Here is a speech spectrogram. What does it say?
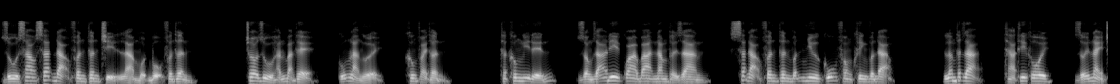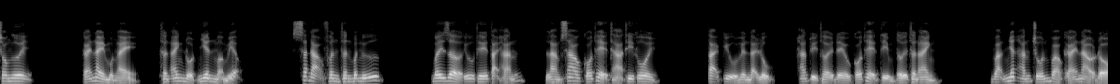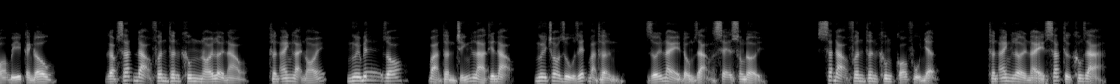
Dù sao sát đạo phân thân chỉ là một bộ phân thân cho dù hắn bản thể cũng là người, không phải thần. Thật không nghĩ đến, dòng giã đi qua ba năm thời gian, sát đạo phân thân vẫn như cũ phong khinh vân đạo. Lâm thất dạ thả thi khôi, giới này cho ngươi. Cái này một ngày, thần anh đột nhiên mở miệng. Sát đạo phân thân bất ngữ. Bây giờ ưu thế tại hắn, làm sao có thể thả thi khôi? Tại cựu huyền đại lục, hắn tùy thời đều có thể tìm tới thần anh. Vạn nhất hắn trốn vào cái nào đó bí cảnh đâu? Gặp sát đạo phân thân không nói lời nào, thần anh lại nói, ngươi biết rõ, bản thần chính là thiên đạo, ngươi cho dù giết bản thần, giới này đồng dạng sẽ xong đời. Sát đạo phân thân không có phủ nhận thần anh lời này xác thực không giả.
